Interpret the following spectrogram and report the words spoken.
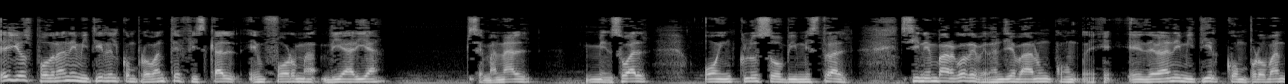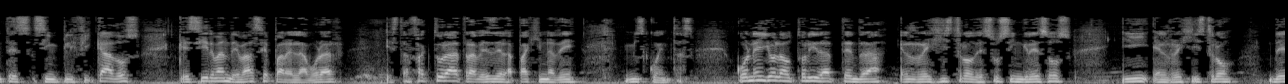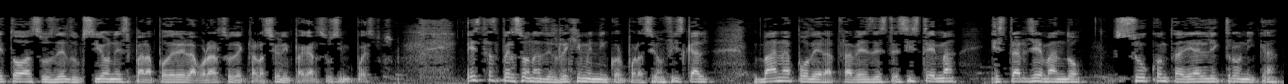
ellos podrán emitir el comprobante fiscal en forma diaria, semanal, mensual o incluso bimestral. Sin embargo, deberán llevar un eh, eh, deberán emitir comprobantes simplificados que sirvan de base para elaborar esta factura a través de la página de mis cuentas. Con ello la autoridad tendrá el registro de sus ingresos y el registro de todas sus deducciones para poder elaborar su declaración y pagar sus impuestos. Estas personas del régimen de incorporación fiscal van a poder a través de este sistema estar llevando su contabilidad electrónica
